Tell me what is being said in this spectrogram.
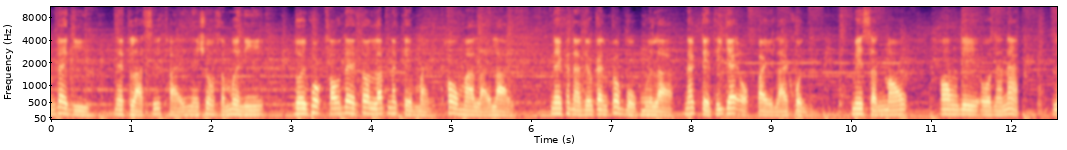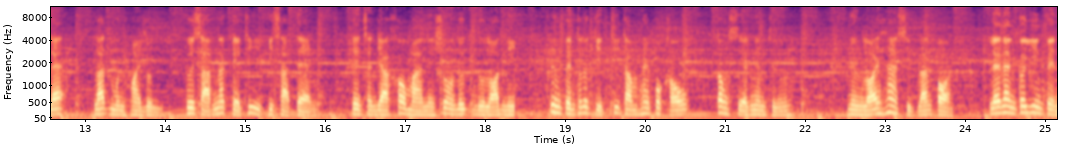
ำได้ดีในตลาดซื้อขายในช่วงซัมเมอร์นี้ โดยพวกเขาได้ต้อนรับนักเตะใหม่เข้ามาหลายราย ในขณะเดียวกันก็โบกมือลา นักเตะที่ย้ายออกไปหลายคน เมสันเมาส์องเดโอนาน่าและรัดมุนฮอยลุน คือสามนักเตะที่ปีศาจแดงเซ็นสัญญาเข้ามาในช่วงฤดูร้อนนี้ ซึ่งเป็นธุรกิจที่ทำให้พวกเขาต้องเสียเงินถึง 150 ล้านปอนด์และนั่นก็ยิ่งเป็น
